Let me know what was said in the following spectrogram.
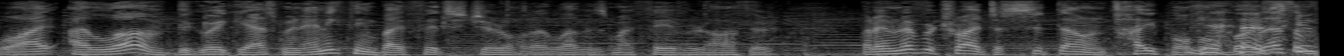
Well, I, I love The Great Gatsby. and Anything by Fitzgerald, I love, is my favorite author. But I've never tried to sit down and type a whole book. That's a,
